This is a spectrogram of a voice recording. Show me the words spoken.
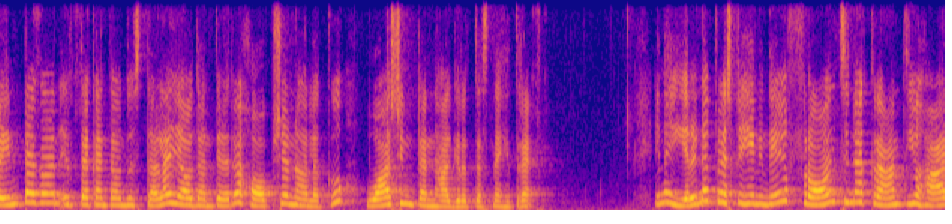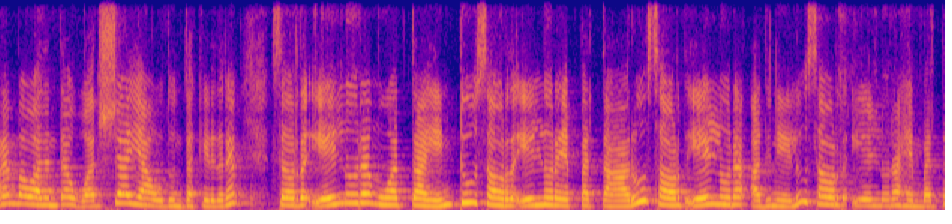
ಪೆಂಟಗಾನ್ ಇರ್ತಕ್ಕಂಥ ಒಂದು ಸ್ಥಳ ಯಾವುದು ಅಂತ ಹೇಳಿದ್ರೆ ಆಪ್ಷನ್ ನಾಲ್ಕು ವಾಷಿಂಗ್ಟನ್ ಆಗಿರುತ್ತೆ ಸ್ನೇಹಿತರೆ. ಇನ್ನು ಎರಡನೇ ಪ್ರಶ್ನೆ ಏನಿದೆ? ಫ್ರಾನ್ಸಿನ ಕ್ರಾಂತಿಯು ಆರಂಭವಾದಂಥ ವರ್ಷ ಯಾವುದು ಅಂತ ಕೇಳಿದರೆ, ಸಾವಿರದ ಏಳ್ನೂರ ಮೂವತ್ತ ಎಂಟು, ಸಾವಿರದ ಏಳ್ನೂರ ಎಪ್ಪತ್ತಾರು, ಸಾವಿರದ ಏಳ್ನೂರ ಹದಿನೇಳು, ಸಾವಿರದ ಏಳ್ನೂರ ಎಂಬತ್ತ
